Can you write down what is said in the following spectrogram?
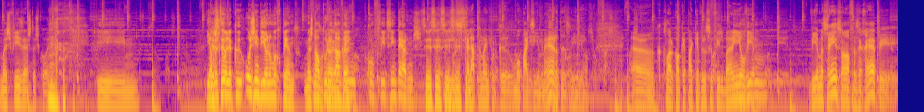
mas fiz esta escolha. e. E é uma Este escolha que hoje em dia eu não me arrependo, mas na altura Ok, estava ok. em conflitos internos. Sim, sim, sim, E sim, se sim. calhar também porque o meu pai dizia merdas e que claro, qualquer pai quer ver o seu filho bem e ele via-me via-me assim, só a fazer rap e,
